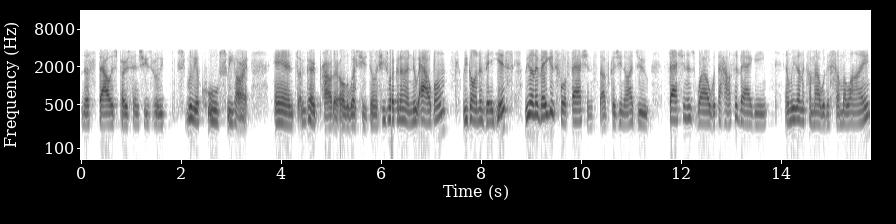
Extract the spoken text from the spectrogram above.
the stylish person. She's really really a cool sweetheart and I'm very proud of all the work she's doing. She's working on her new album. We're going to Vegas. We're going to Vegas for fashion stuff because you know I do fashion as well with the House of Aggie, and we're going to come out with a summer line.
